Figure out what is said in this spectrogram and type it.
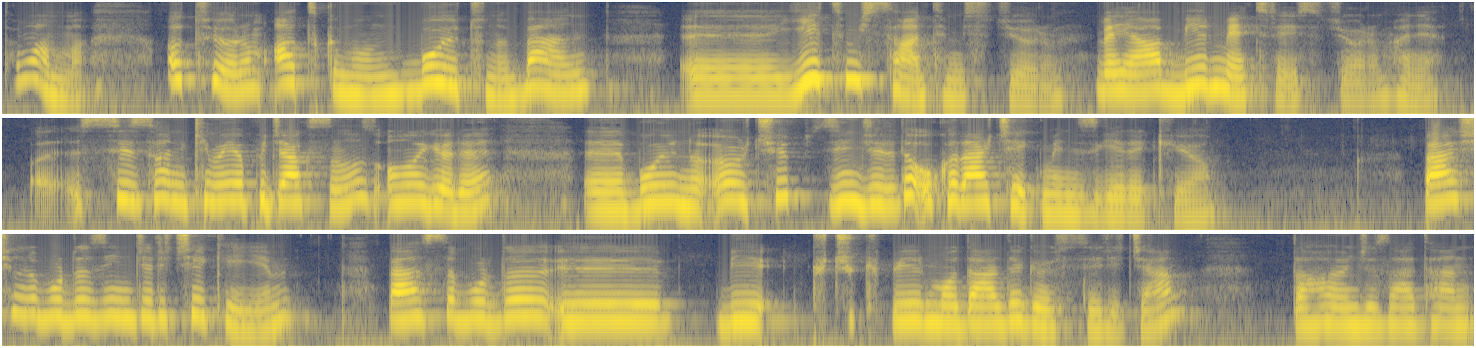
Tamam mı? Atıyorum atkımın boyutunu ben e, 70 santim istiyorum veya 1 metre istiyorum hani. Siz hani kime yapacaksınız ona göre e, boyunu ölçüp zinciri de o kadar çekmeniz gerekiyor. Ben şimdi burada zinciri çekeyim. Ben size burada e, bir küçük bir modelde göstereceğim. Daha önce zaten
